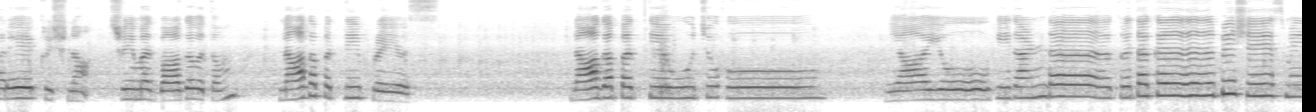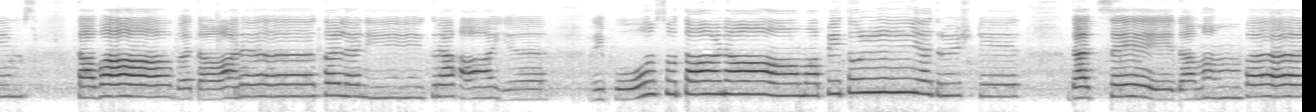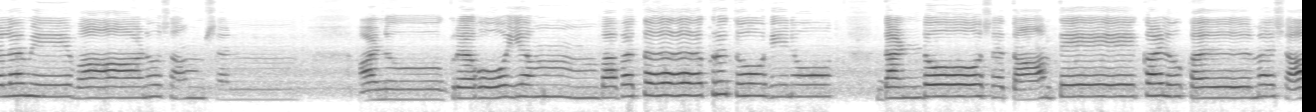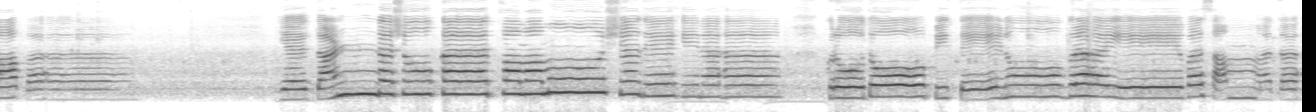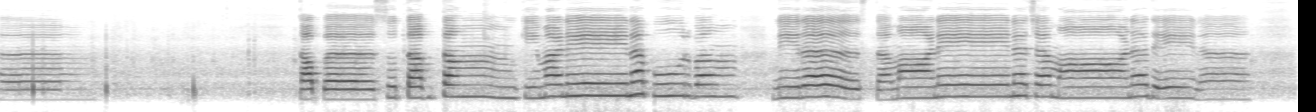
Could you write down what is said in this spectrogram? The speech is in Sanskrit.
हरे कृष्ण। श्रीमद्भागवतं नागपत्नी प्रेयर्स् नागपत्न्यऊचुः न्यायो हि दण्डकृतकल्पिषेऽस्मिंस्तवावतारकलनिग्रहाय रिपोसुतानामपि तुल्यदृष्टिर्दत्सेदमं फलमेवाणुशंसन् अनुग्रहोऽयं भवत कृतो हि नो दण्डोशतां ते खलु कल्मशापः यद्दण्डशुकत्वममुष्य देहिनः क्रोधोऽपि तेनोग्रह एव सम्मतः। तपसुतप्तं किमनेन पूर्वं निरस्तमानेन च मानदेन।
